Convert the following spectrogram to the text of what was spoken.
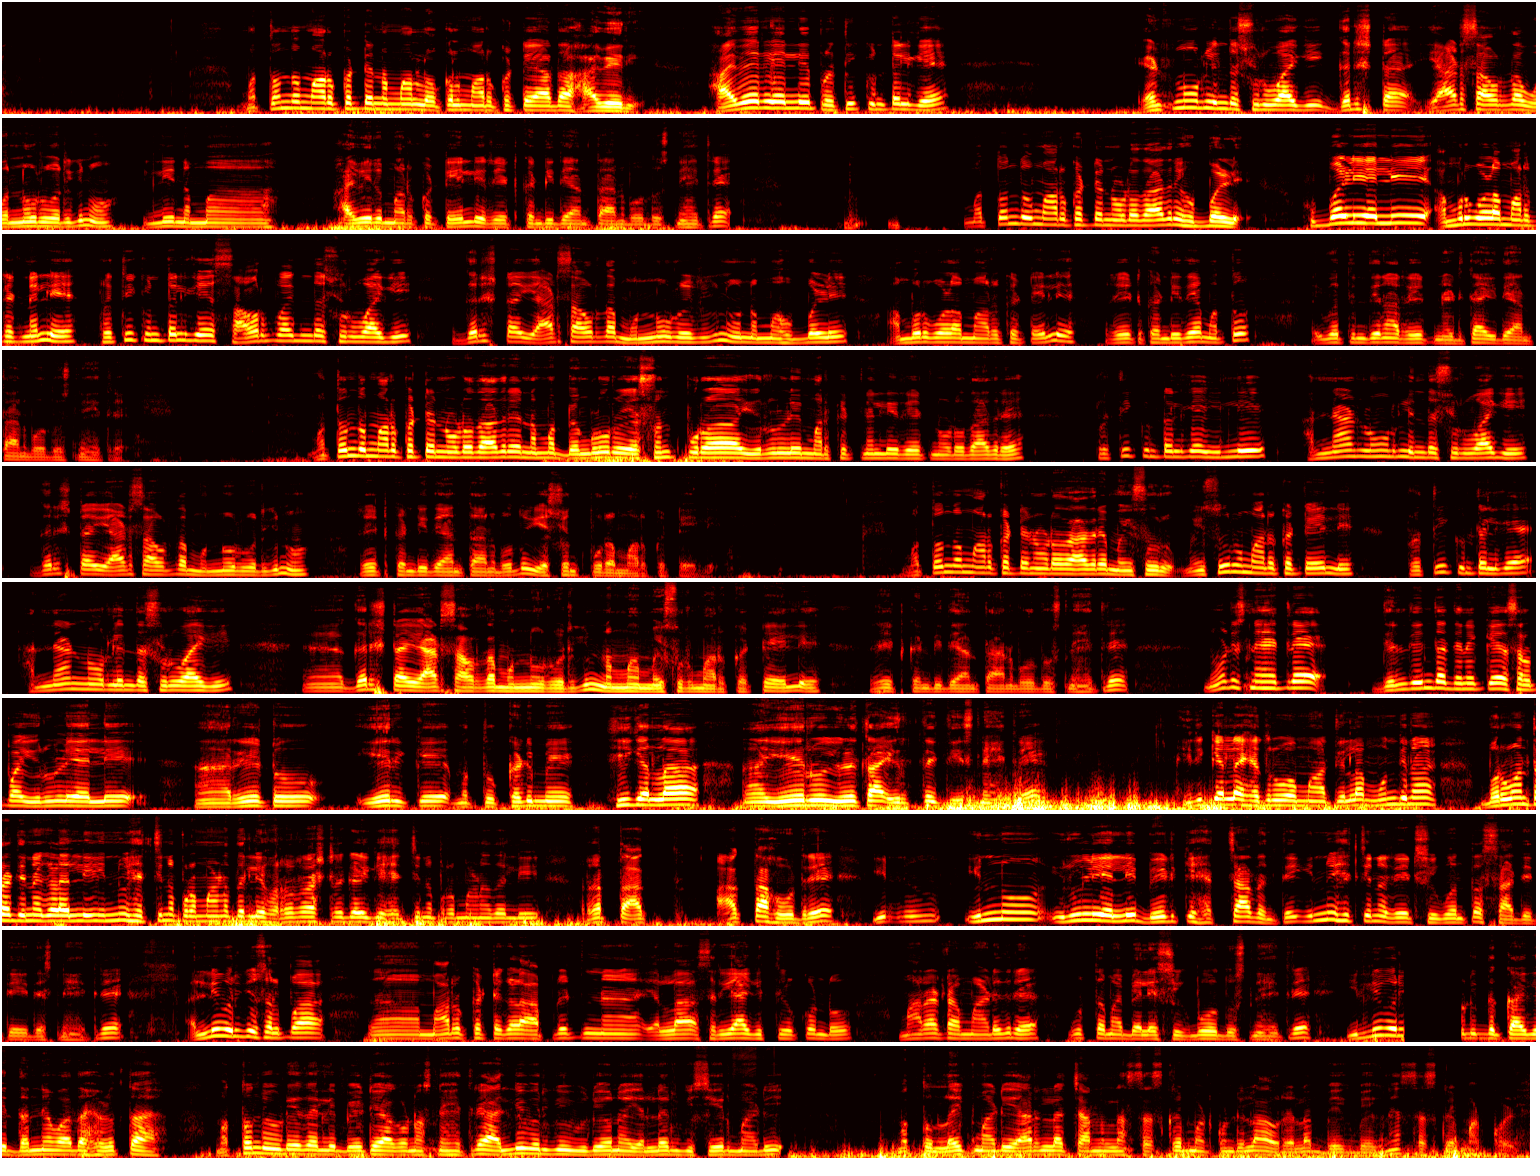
ಮತ್ತೊಂದು ಮಾರುಕಟ್ಟೆ ನಮ್ಮ ಲೋಕಲ್ ಮಾರುಕಟ್ಟೆ ಆದ ಹಾವೇರಿ. ಹಾವೇರಿಯಲ್ಲಿ ಪ್ರತಿ ಕ್ವಿಂಟಲ್ಗೆ ಎಂಟುನೂರಲಿಂದ ಶುರುವಾಗಿ ಗರಿಷ್ಠ ಎರಡು ಸಾವಿರದ ಒನ್ನೂರವರೆಗೂ ಇಲ್ಲಿ ನಮ್ಮ ಹಾವೇರಿ ಮಾರುಕಟ್ಟೆಯಲ್ಲಿ ರೇಟ್ ಕಂಡಿದೆ ಅಂತ ಅನ್ಬೋದು ಸ್ನೇಹಿತರೆ. ಮತ್ತೊಂದು ಮಾರುಕಟ್ಟೆ ನೋಡೋದಾದರೆ ಹುಬ್ಬಳ್ಳಿ. ಹುಬ್ಬಳ್ಳಿಯಲ್ಲಿ ಅಮೃಗೋಳ ಮಾರ್ಕೆಟ್ನಲ್ಲಿ ಪ್ರತಿ ಕ್ವಿಂಟಲ್ಗೆ ಸಾವಿರ ರೂಪಾಯಿಂದ ಶುರುವಾಗಿ ಗರಿಷ್ಠ ಎರಡು ಸಾವಿರದ ಮುನ್ನೂರವರೆಗೂ ನಮ್ಮ ಹುಬ್ಬಳ್ಳಿ ಅಮೃಗೋಳ ಮಾರುಕಟ್ಟೆಯಲ್ಲಿ ರೇಟ್ ಕಂಡಿದೆ ಮತ್ತು ಇವತ್ತಿನ ದಿನ ರೇಟ್ ನಡೀತಾ ಇದೆ ಅಂತ ಅನ್ಬೋದು ಸ್ನೇಹಿತರೆ. ಮತ್ತೊಂದು ಮಾರುಕಟ್ಟೆ ನೋಡೋದಾದರೆ ನಮ್ಮ ಬೆಂಗಳೂರು ಯಶವಂತಪುರ ಈರುಳ್ಳಿ ಮಾರ್ಕೆಟ್ನಲ್ಲಿ ರೇಟ್ ನೋಡೋದಾದರೆ ಪ್ರತಿ ಕ್ವಿಂಟಲ್ಗೆ ಇಲ್ಲಿ ಹನ್ನೆರಡು ನೂರಲಿಂದ ಶುರುವಾಗಿ ಗರಿಷ್ಠ ಎರಡು ಸಾವಿರದ ಮುನ್ನೂರವರೆಗೂ ರೇಟ್ ಕಂಡಿದೆ ಅಂತ ಅನ್ಬೋದು ಯಶವಂತಪುರ ಮಾರುಕಟ್ಟೆಯಲ್ಲಿ. ಮತ್ತೊಂದು ಮಾರುಕಟ್ಟೆ ನೋಡೋದಾದರೆ ಮೈಸೂರು. ಮೈಸೂರು ಮಾರುಕಟ್ಟೆಯಲ್ಲಿ ಪ್ರತಿ ಕ್ವಿಂಟಲ್ಗೆ ಹನ್ನೆರಡು ನೂರಲಿಂದ ಶುರುವಾಗಿ ಗರಿಷ್ಠ ಎರಡು ಸಾವಿರದ ಮುನ್ನೂರವರೆಗೂ ನಮ್ಮ ಮೈಸೂರು ಮಾರುಕಟ್ಟೆಯಲ್ಲಿ ರೇಟ್ ಕಂಡಿದೆ ಅಂತ ಅನ್ಬೋದು ಸ್ನೇಹಿತರೆ. ನೋಡಿ ಸ್ನೇಹಿತರೆ, ದಿನದಿಂದ ದಿನಕ್ಕೆ ಸ್ವಲ್ಪ ಈರುಳ್ಳಿಯಲ್ಲಿ ರೇಟು ಏರಿಕೆ ಮತ್ತು ಕಡಿಮೆ ಹೀಗೆಲ್ಲ ಏರು ಇಳಿತಾ ಇರ್ತೈತಿ ಸ್ನೇಹಿತರೆ. ಇದಕ್ಕೆಲ್ಲ ಹೆದರುವ ಮಾತಿಲ್ಲ. ಮುಂದಿನ ಬರುವಂಥ ದಿನಗಳಲ್ಲಿ ಇನ್ನೂ ಹೆಚ್ಚಿನ ಪ್ರಮಾಣದಲ್ಲಿ ಹೊರ ರಾಷ್ಟ್ರಗಳಿಗೆ ಹೆಚ್ಚಿನ ಪ್ರಮಾಣದಲ್ಲಿ ರಫ್ತು ಆಗ್ ಆಗ್ತಾ ಹೋದರೆ ಇನ್ನು, ಇನ್ನೂ ಈರುಳ್ಳಿಯಲ್ಲಿ ಬೇಡಿಕೆ ಹೆಚ್ಚಾದಂತೆ ಇನ್ನೂ ಹೆಚ್ಚಿನ ರೇಟ್ ಸಿಗುವಂಥ ಸಾಧ್ಯತೆ ಇದೆ ಸ್ನೇಹಿತರೆ. ಅಲ್ಲಿವರೆಗೂ ಸ್ವಲ್ಪ ಮಾರುಕಟ್ಟೆಗಳ ಅಪ್ಡೇಟ್ನ ಎಲ್ಲ ಸರಿಯಾಗಿ ತಿಳ್ಕೊಂಡು ಮಾರಾಟ ಮಾಡಿದರೆ ಉತ್ತಮ ಬೆಲೆ ಸಿಗ್ಬೋದು, ಸ್ನೇಹಿತರೆ. ಇಲ್ಲಿವರೆಗೂ ನೋಡಿದ್ದಕ್ಕಾಗಿ ಧನ್ಯವಾದ ಹೇಳುತ್ತಾ ಮತ್ತೊಂದು ವಿಡಿಯೋದಲ್ಲಿ ಭೇಟಿಯಾಗೋಣ, ಸ್ನೇಹಿತರೆ. ಅಲ್ಲಿವರೆಗೂ ವಿಡಿಯೋನ ಎಲ್ಲರಿಗೂ ಶೇರ್ ಮಾಡಿ ಮತ್ತು ಲೈಕ್ ಮಾಡಿ. ಯಾರೆಲ್ಲ ಚಾನಲ್ನ ಸಬ್ಸ್ಕ್ರೈಬ್ ಮಾಡ್ಕೊಂಡಿಲ್ಲ, ಅವರೆಲ್ಲ ಬೇಗ ಬೇಗನೆ ಸಬ್ಸ್ಕ್ರೈಬ್ ಮಾಡ್ಕೊಳ್ಳಿ.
